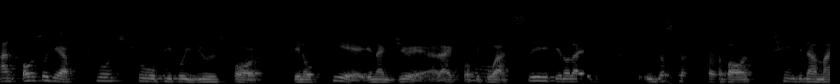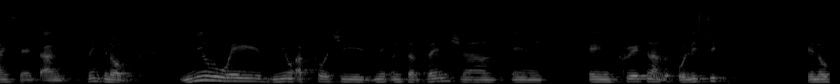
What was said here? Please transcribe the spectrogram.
and also the approach through people use for you know care in Nigeria, right? For yeah. people who are sick, you know, like it's just about changing that mindset and thinking of new ways, new approaches, new interventions in in creating an holistic, you know,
